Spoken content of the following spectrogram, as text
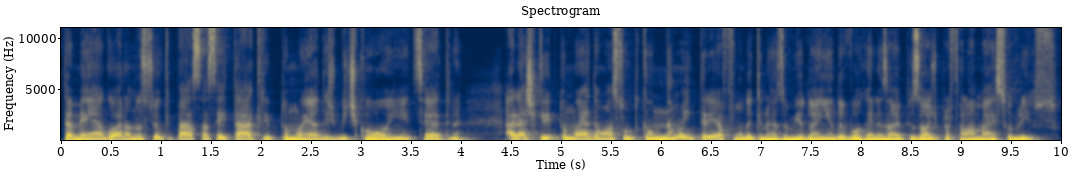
também agora anunciou que passa a aceitar criptomoedas, Bitcoin, etc. Aliás, criptomoeda é um assunto que eu não entrei a fundo aqui no resumido ainda. Eu vou organizar um episódio para falar mais sobre isso.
